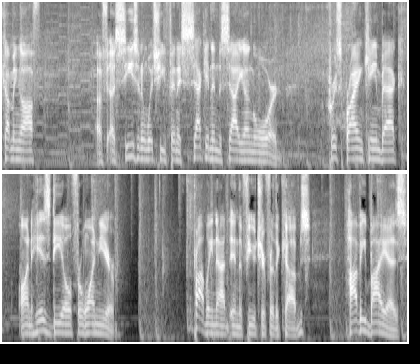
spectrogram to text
coming off a, a season in which he finished second in the Cy Young Award, Kris Bryant came back on his deal for one year. Probably not in the future for the Cubs. Javi Baez,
